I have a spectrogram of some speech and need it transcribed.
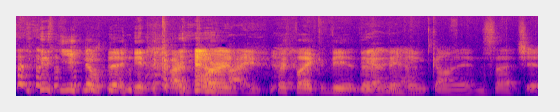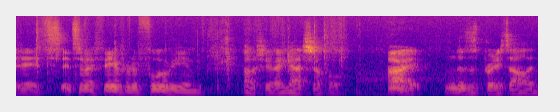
you know what I mean? The cardboard right. with like the the, Yeah, the yeah. ink on it and such. It, it's it's my favorite effluvium. Oh shoot, I got shuffle. All right, this is pretty solid.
